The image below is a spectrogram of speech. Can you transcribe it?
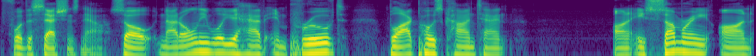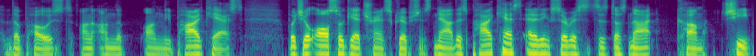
for the sessions now. So not only will you have improved blog post content on a summary on the post on, on the on the podcast, but you'll also get transcriptions. Now, this podcast editing service does not come cheap.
